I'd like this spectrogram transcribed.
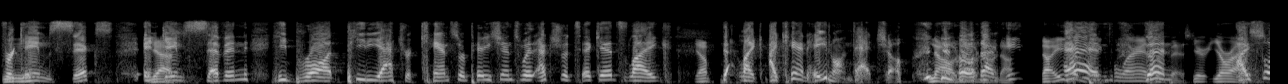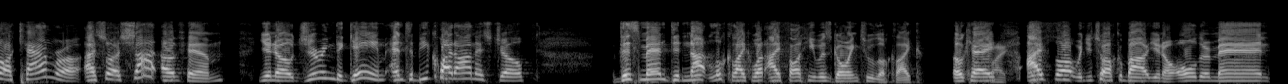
for Mhm. Game Six. In Yes. Game Seven, he brought pediatric cancer patients with extra tickets. Like, Yep. that, like I can't hate on that, Joe. No, You know no, no, I no. mean? No, he's a big And then philanthropist. You're, you're right. I saw a camera, I saw a shot of him, you know, during the game. And to be quite honest, Joe, this man did not look like what I thought he was going to look like. Okay. Right. I thought when you talk about, you know, older man,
